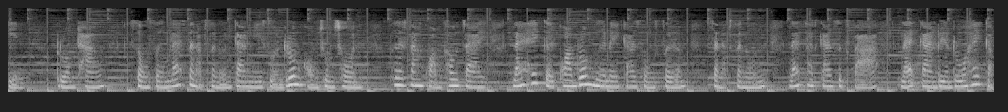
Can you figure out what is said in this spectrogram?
ถิ่น รวมทั้ง ส่งเสริมและสนับสนุนการมีส่วนร่วมของชุมชน เพื่อสร้างความเข้าใจ และให้เกิดความร่วมมือในการส่งเสริม สนับสนุน และจัดการศึกษา และการเรียนรู้ให้กับ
